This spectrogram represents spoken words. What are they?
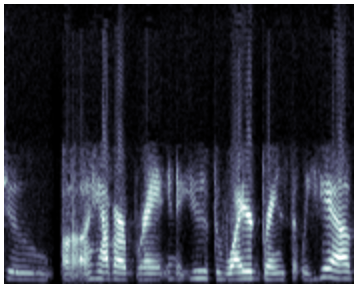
to uh, have our brain, you know, use the wired brains that we have,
